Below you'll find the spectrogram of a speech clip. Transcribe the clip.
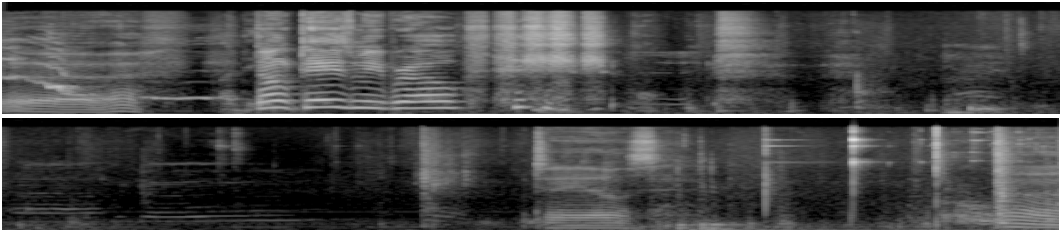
Uh, don't tase me, bro. Tails. Uh,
